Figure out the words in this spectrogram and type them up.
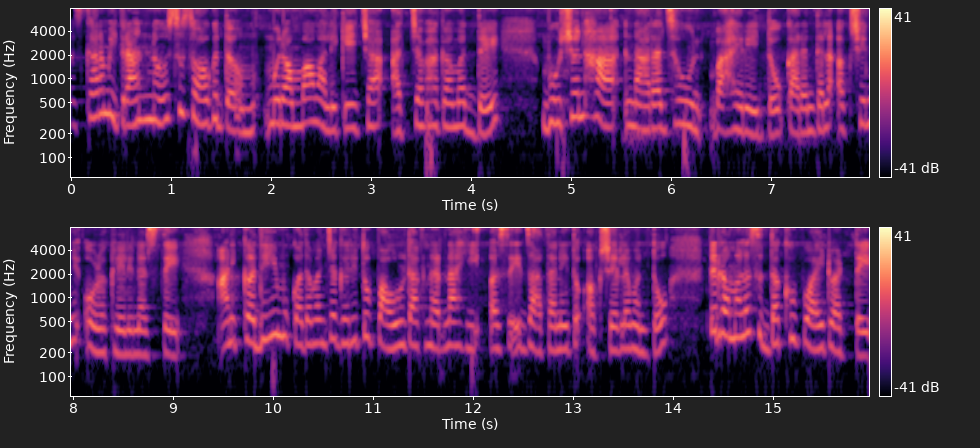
नमस्कार मित्रांनो सुस्वागतम. मुरंबा मालिकेच्या आजच्या भागामध्ये भूषण हा नाराज होऊन बाहेर येतो कारण त्याला अक्षयने ओळखलेले नसते. आणि कधीही मुकदमांच्या घरी तो पाऊल टाकणार नाही असे जाताने तो अक्षयला म्हणतो तर रमाला सुद्धा खूप वाईट वाटते.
